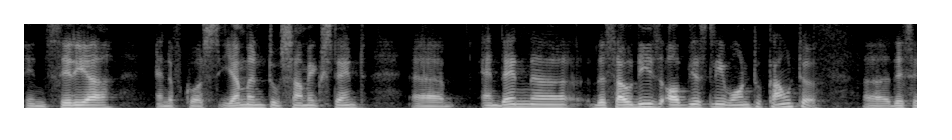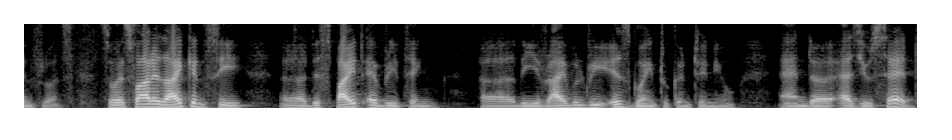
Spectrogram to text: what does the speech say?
in Syria, and of course Yemen to some extent. Uh, and then uh, the Saudis obviously want to counter uh, this influence. So as far as I can see, despite everything, the rivalry is going to continue. And as you said,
